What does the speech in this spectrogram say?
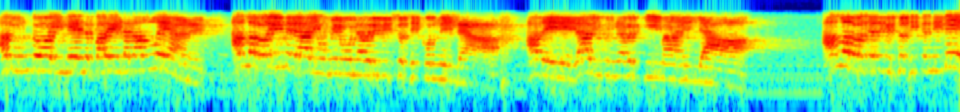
അതുണ്ടോ ഇല്ലേ എന്ന് പറയേണ്ടത് അള്ളയാണ്. അള്ള പറയുന്ന ലായുമിനൂൻ അവർ വിശ്വസിക്കുന്നില്ല. അതേ ലായുമിനൂൻ അവർക്ക് ഈമാനില്ല. അള്ള പറഞ്ഞത് വിശ്വസിക്കുന്നില്ലേ?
